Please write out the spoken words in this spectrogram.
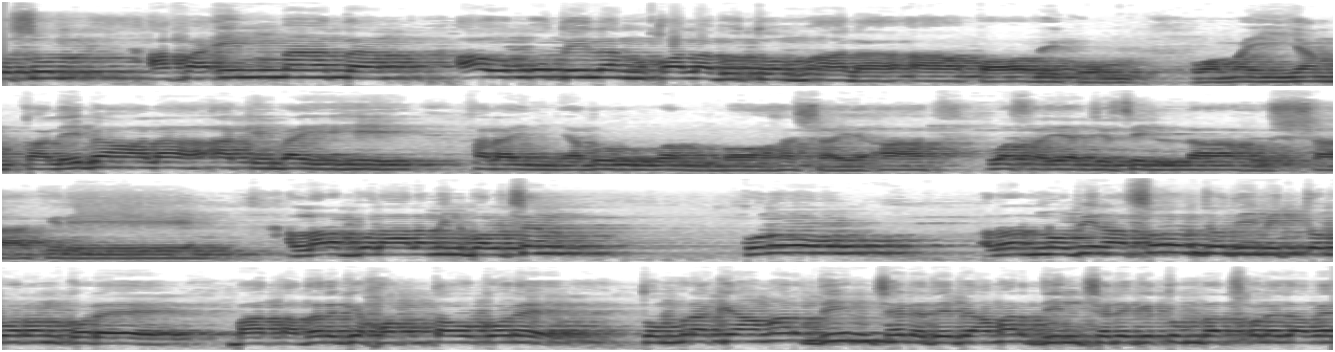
রসুল, আফা ইম্মাতা আও কুতিলান কলাবতুম আলা আকাবিকুম, ওয়া মাইয়াম কালিবা আলা আকিবাইহি ফালান ইয়াদুল্লাহু শাইআ, ওয়া সায়াজিজিল্লাহু শাকিরিন। আল্লাহ রাব্বুল আলামিন বলছেন, কোন নবী রাসুল যদি মৃত্যুবরণ করে বা তাদেরকে হত্যাও করে, তোমরা কি আমার দিন ছেড়ে দেবে? আমার দিন ছেড়ে কি তোমরা চলে যাবে?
